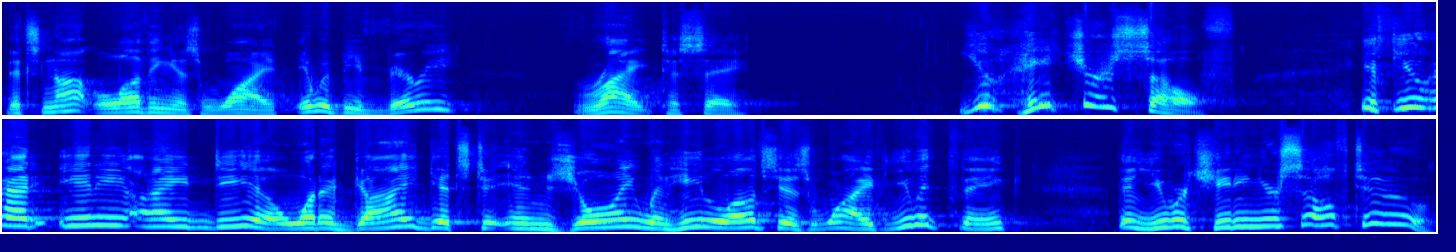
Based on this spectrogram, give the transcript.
that's not loving his wife, it would be very right to say, You hate yourself. If you had any idea what a guy gets to enjoy when he loves his wife, you would think that you were cheating yourself too.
